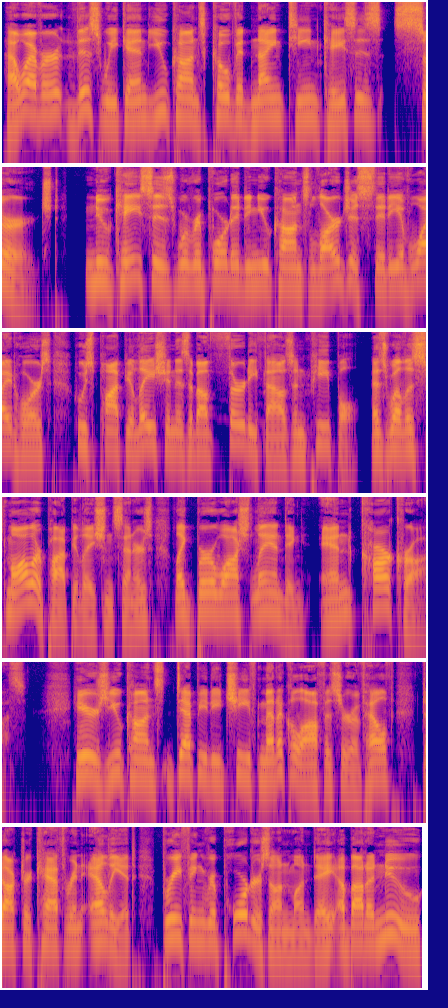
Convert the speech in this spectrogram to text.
However, this weekend, Yukon's COVID 19 cases surged. New cases were reported in Yukon's largest city of Whitehorse, whose population is about 30,000 people, as well as smaller population centers like Burwash Landing and Carcross. Here's Yukon's Deputy Chief Medical Officer of Health, Dr. Catherine Elliott, briefing reporters on Monday about a new,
